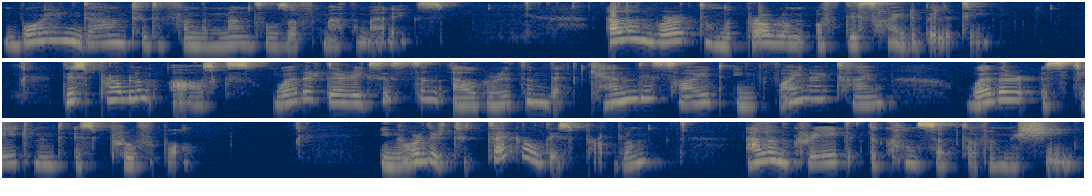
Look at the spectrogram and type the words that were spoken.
boiling down to the fundamentals of mathematics. Alan worked on the problem of decidability. This problem asks whether there exists an algorithm that can decide in finite time whether a statement is provable. In order to tackle this problem, Alan created the concept of a machine.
